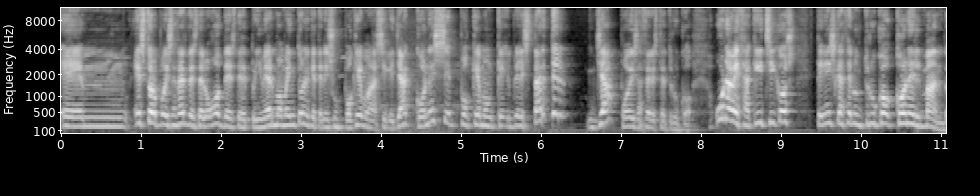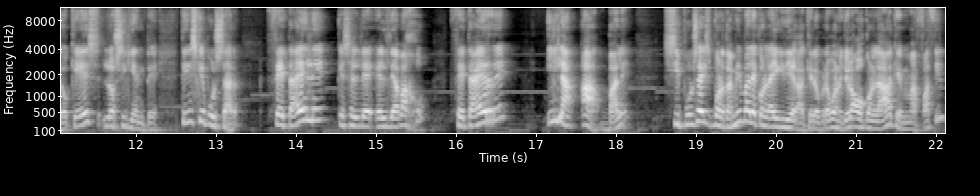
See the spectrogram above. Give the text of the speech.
Em, esto lo podéis hacer desde luego desde el primer momento en el que tenéis un Pokémon, así que ya con ese Pokémon que el starter ya podéis hacer este truco. Una vez aquí, chicos, tenéis que hacer un truco con el mando, que es lo siguiente. Tenéis que pulsar ZL, que es el de, el de abajo, ZR y la A, ¿vale? Si pulsáis, bueno, también vale con la Y, creo, pero bueno, yo lo hago con la A, que es más fácil.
